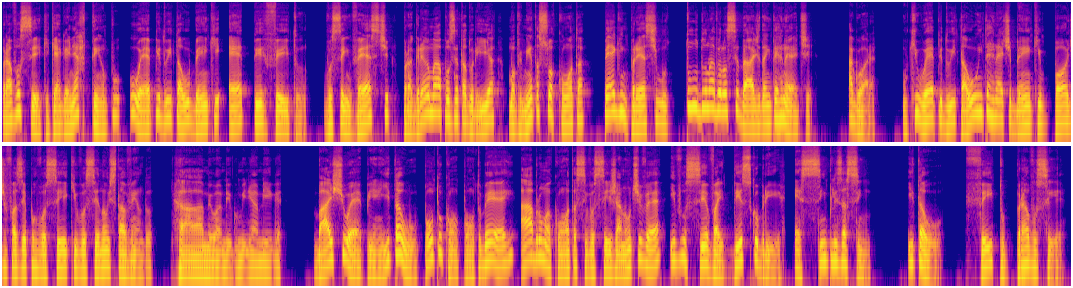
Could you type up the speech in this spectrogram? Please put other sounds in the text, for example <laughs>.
Para você que quer ganhar tempo, o app do Itaú Bank é perfeito. Você investe, programa a aposentadoria, movimenta sua conta, pega empréstimo, tudo na velocidade da internet. Agora, o que o app do Itaú Internet Bank pode fazer por você que você não está vendo? <laughs> Ah, meu amigo, minha amiga. Baixe o app em itaú.com.br, abra uma conta se você já não tiver e você vai descobrir. É simples assim. Itaú, feito para você.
